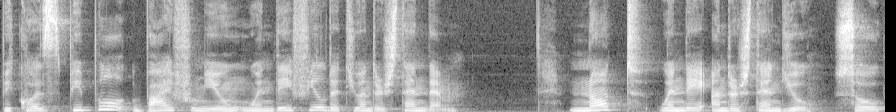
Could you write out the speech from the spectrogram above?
because people buy from you when they feel that you understand them not when they understand you. So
